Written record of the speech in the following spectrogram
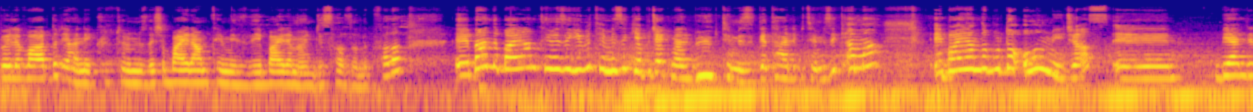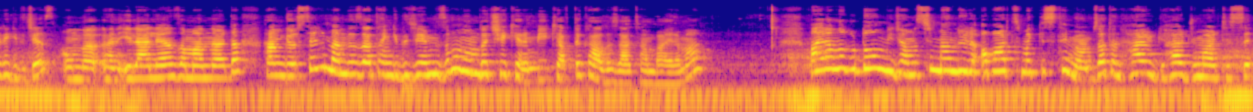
böyle vardır ya hani kültürümüzde işte bayram temizliği, bayram öncesi hazırlık falan. E, ben de bayram temizliği gibi temizlik yapacaktım. Yani büyük temizlik, detaylı bir temizlik ama e, bayramda burada olmayacağız. E, bir yerlere gideceğiz. Onu da hani ilerleyen zamanlarda hem gösteririm hem de zaten gideceğimiz zaman onu da çekerim. Bir iki hafta kaldı zaten bayrama. Bayramda burada olmayacağımız için ben de öyle abartmak istemiyorum. Zaten her her cumartesi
